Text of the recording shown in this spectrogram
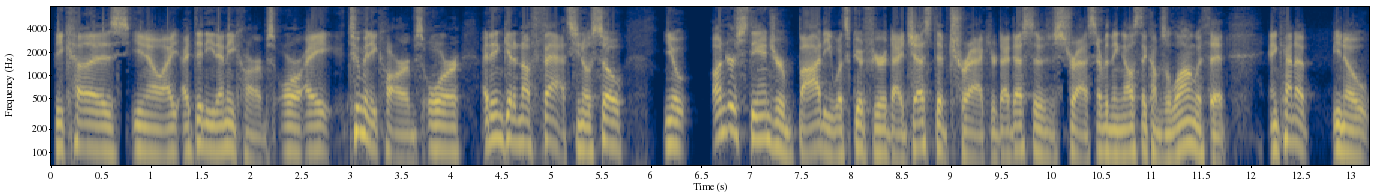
because you know I, I didn't eat any carbs, or I ate too many carbs, or I didn't get enough fats. You know, so you know understand your body, what's good for your digestive tract, your digestive stress, everything else that comes along with it, and kind of you know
